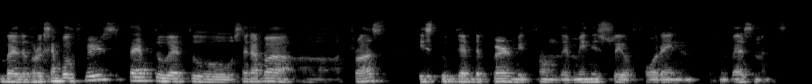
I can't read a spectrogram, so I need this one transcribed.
But for example, first step to get to set up a, a trust is to get the permit from the Ministry of Foreign Investments.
